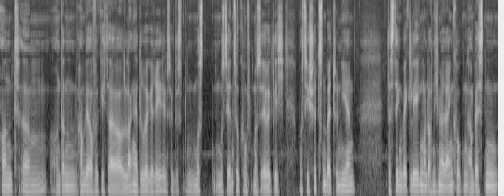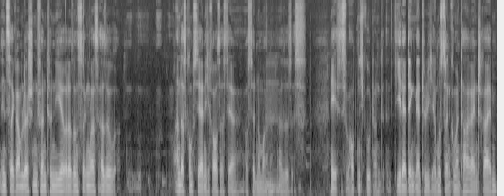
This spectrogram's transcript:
Und, ähm, und dann haben wir auch wirklich da lange drüber geredet. Ich gesagt, du musst, musst ja in Zukunft du ja wirklich musst dich schützen bei Turnieren, das Ding weglegen und auch nicht mehr reingucken. Am besten Instagram löschen für ein Turnier oder sonst irgendwas. Also anders kommst du ja nicht raus aus der, aus der Nummer. Ne? Mhm. Also es ist, nee, es ist überhaupt nicht gut. Und jeder denkt natürlich, er muss da einen Kommentar reinschreiben.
